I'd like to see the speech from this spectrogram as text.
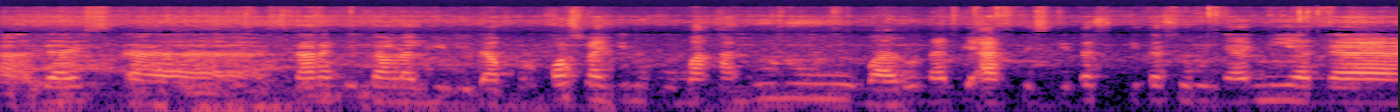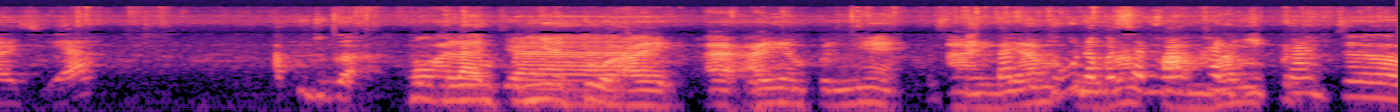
Nah guys eh, sekarang kita lagi di dapur pos lagi nunggu makan dulu. Baru nanti artis kita kita suruh nyanyi ya guys ya aku juga mau ayam belajar penyet tuh, ay, ay, ayam penyet. Kita Ayam tuh udah pesan makan ikan. pecel.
